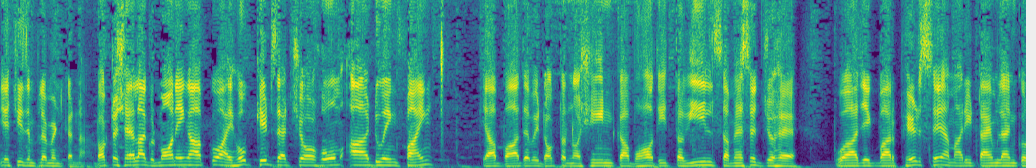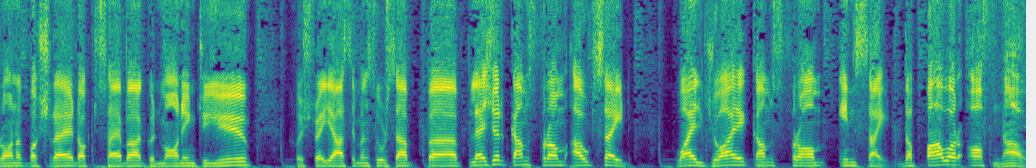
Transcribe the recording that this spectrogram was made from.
ये चीज़ इंप्लीमेंट करना। डॉक्टर शैला गुड मॉर्निंग आपको। I hope kids at your home are doing fine क्या बात है भाई डॉक्टर नौशीन का बहुत ही तवील सा मैसेज जो है वो आज एक बार फिर से हमारी टाइमलाइन को रौनक बख्श रहा है। डॉक्टर साहिबा गुड मॉर्निंग टू यू खुश रहिए आसिम मंसूर साहब। Pleasure comes from outside while joy comes from inside the power of now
